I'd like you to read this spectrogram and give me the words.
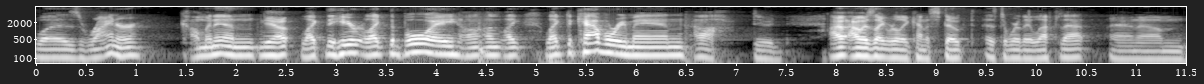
was Reiner coming in Yep. like the hero, like the boy, on, on, like like the cavalryman. Ah, dude, I, I was like really kind of stoked as to where they left that, and um,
